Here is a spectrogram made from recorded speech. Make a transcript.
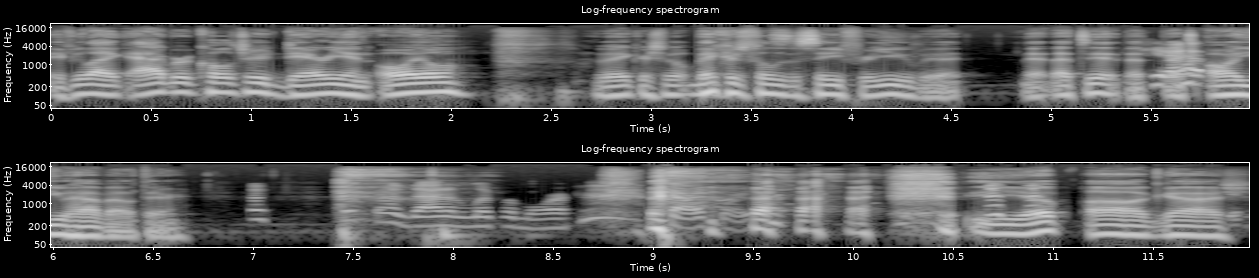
if you like agriculture, dairy and oil, Bakersfield Bakersfield is the city for you, but that, that's it. That, That's all you have out there. that in Livermore, California. yep. Oh gosh.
